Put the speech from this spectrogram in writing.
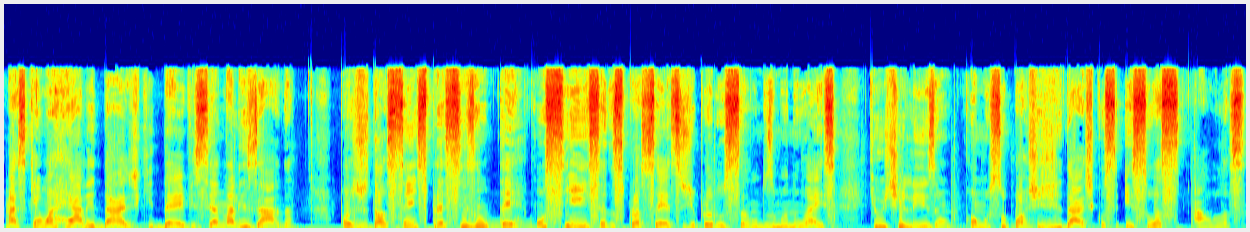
mas que é uma realidade que deve ser analisada pois os docentes precisam ter consciência dos processos de produção dos manuais que utilizam como suportes didáticos em suas aulas.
